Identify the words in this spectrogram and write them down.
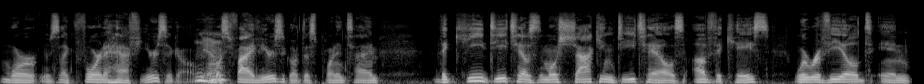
more, it was like four and a half years ago, Mhm. almost five years ago at this point in time. The key details, the most shocking details of the case were revealed in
